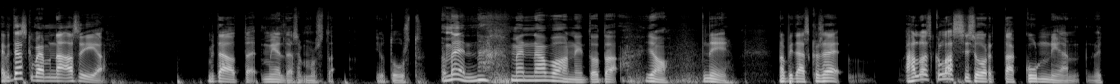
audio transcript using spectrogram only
Ja pitäisikö me mennä asiaan? Mitä olette mieltä semmoista jutusta? Mennään, mennään vaan, niin tota, joo. Niin. No pitäisikö se, haluaisiko Lassi suorittaa kunnian nyt?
